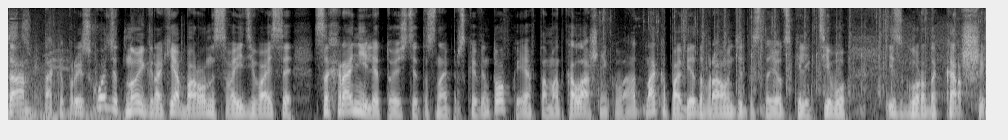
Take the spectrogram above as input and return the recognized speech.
Да, так и происходит, но игроки обороны свои девайсы сохранили. То есть это снайперская винтовка и автомат Калашникова. Однако победа в раунде достается коллективу из города Карши.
